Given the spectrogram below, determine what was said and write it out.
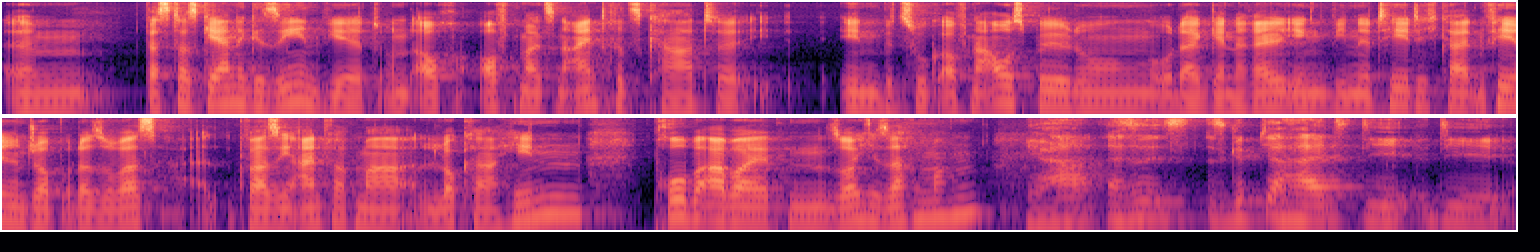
ähm, dass das gerne gesehen wird und auch oftmals eine Eintrittskarte in Bezug auf eine Ausbildung oder generell irgendwie eine Tätigkeit, einen Ferienjob oder sowas, quasi einfach mal locker hin, Probearbeiten, solche Sachen machen. Ja, also es, es gibt ja halt die, die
